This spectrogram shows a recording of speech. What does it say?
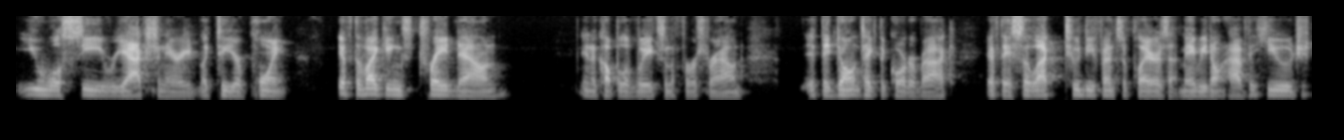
you will see reactionary, like to your point. If the Vikings trade down in a couple of weeks in the first round, if they don't take the quarterback, if they select two defensive players that maybe don't have huge,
